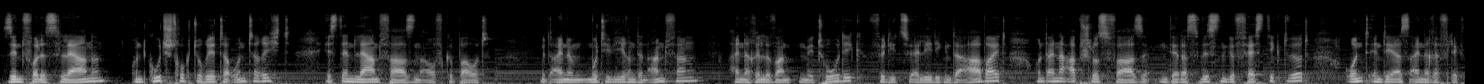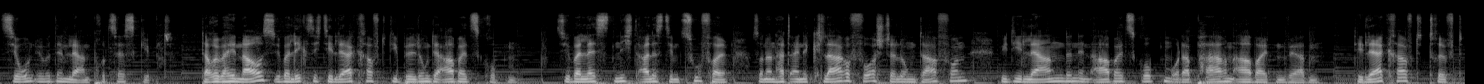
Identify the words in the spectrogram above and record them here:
Sinnvolles Lernen und gut strukturierter Unterricht ist in Lernphasen aufgebaut, mit einem motivierenden Anfang, einer relevanten Methodik für die zu erledigende Arbeit und einer Abschlussphase, in der das Wissen gefestigt wird und in der es eine Reflexion über den Lernprozess gibt. Darüber hinaus überlegt sich die Lehrkraft die Bildung der Arbeitsgruppen. Sie überlässt nicht alles dem Zufall, sondern hat eine klare Vorstellung davon, wie die Lernenden in Arbeitsgruppen oder Paaren arbeiten werden. Die Lehrkraft trifft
